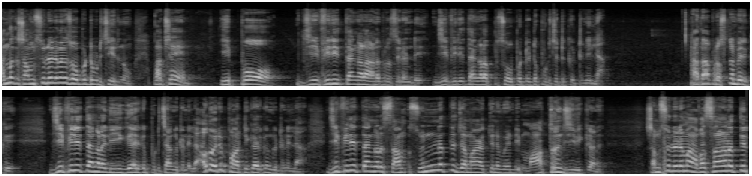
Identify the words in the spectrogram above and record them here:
അന്നൊക്കെ ഷംസുല്ലുലമേനെ സോപ്പിട്ട് പിടിച്ചിരുന്നു. പക്ഷേ ഇപ്പോൾ ജിഫിരി തങ്ങളാണ് പ്രസിഡന്റ്. ജിഫിരി തങ്ങളെ സോപ്പിട്ടിട്ട് പിടിച്ചിട്ട് കിട്ടണില്ല. അതാ പ്രശ്നം പേർക്ക് ജിഫിരി തങ്ങളെ ലീഗുകാർക്ക് പിടിച്ചാൻ കിട്ടണില്ല. അതൊരു പാർട്ടിക്കാർക്കും കിട്ടണില്ല. ജിഫിരി തങ്ങൾ സുന്നത്ത് ജമാഅത്തിന് വേണ്ടി മാത്രം ജീവിക്കുകയാണ് ഷംസുലുലമ അവസാനത്തിൽ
